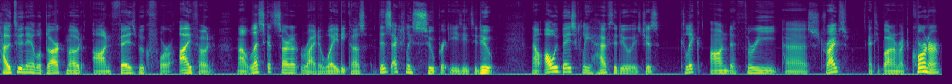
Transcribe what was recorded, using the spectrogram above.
how to enable dark mode on Facebook for iPhone. Now let's get started right away because this is actually super easy to do. Now all we basically have to do is just click on the three uh, stripes at the bottom right corner.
